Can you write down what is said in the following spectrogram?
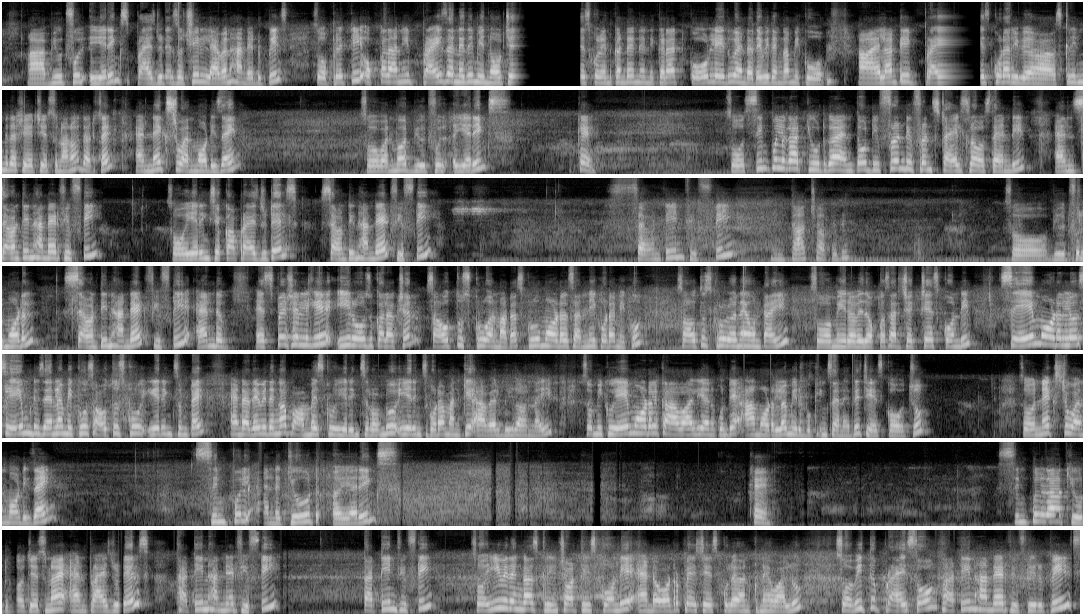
beautiful ear rings price details వచ్చి లెవెన్ హండ్రెడ్ రూపీస్ సో ప్రతి ఒక్కదాని ప్రైస్ అనేది మీరు నోట్ చేసుకోండి. ఎందుకంటే నేను ఇక్కడ కోడ్ లేదు అండ్ అదేవిధంగా మీకు ఎలాంటి ప్రైస్ కూడా రివ్యూ స్క్రీన్ మీద షేర్ చేస్తున్నాను. That's why and next one more design so one more beautiful ear rings okay so సింపుల్గా క్యూట్గా ఎంతో డిఫరెంట్ డిఫరెంట్ స్టైల్స్లో వస్తాయండి. And seventeen hundred fifty. So ear rings యొక్క price details seventeen hundred fifty. Seventeen fifty. Touch shop ఇది. So beautiful model seventeen hundred fifty. And especially ఈరోజు collection south screw అనమాట screw models అన్నీ కూడా మీకు south స్క్రూలోనే ఉంటాయి. సో మీరు ఇది ఒక్కసారి చెక్ చేసుకోండి. సేమ్ మోడల్లో సేమ్ డిజైన్లో మీకు సౌత్ స్క్రూ ఇయర్ రింగ్స్ ఉంటాయి. అండ్ అదేవిధంగా బాంబే స్క్రూ ఇయర్ రింగ్స్ రెండు ఇయర్ రింగ్స్ కూడా మనకి అవైలబుల్గా ఉన్నాయి. సో మీకు ఏ మోడల్ కావాలి అనుకుంటే ఆ మోడల్లో మీరు బుకింగ్స్ అనేది చేసుకోవచ్చు. So next one more design. Simple and cute ear rings okay. సింపుల్గా క్యూట్గా వచ్చేసినాయి and price details thirteen hundred fifty thirteen fifty so ఈ విధంగా స్క్రీన్ షాట్ తీసుకోండి. అండ్ ఆర్డర్ ప్లేస్ చేసుకోలే అనుకునే వాళ్ళు. So with price thirteen hundred fifty rupees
